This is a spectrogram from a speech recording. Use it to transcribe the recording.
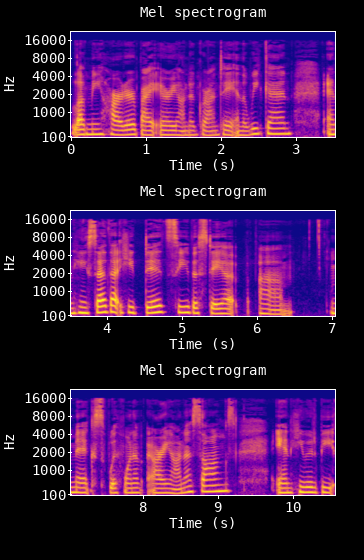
Love Me Harder by Ariana Grande and The Weeknd. And he said that he did see the Stay Up um, mix with one of Ariana's songs and he would be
